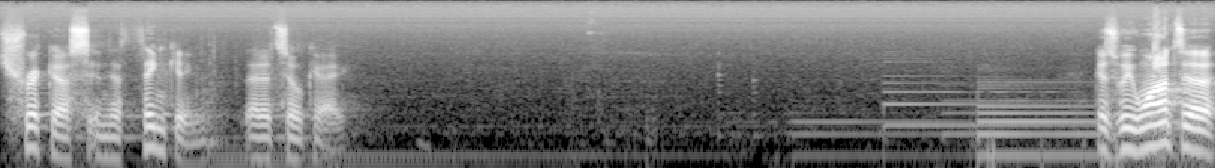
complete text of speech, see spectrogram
trick us into thinking that it's okay. Because we want to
